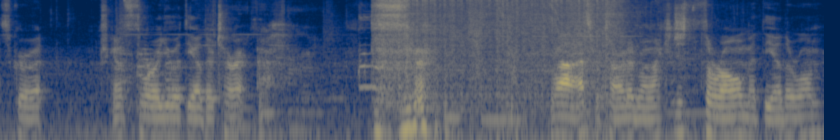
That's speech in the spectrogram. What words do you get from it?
Screw it. I'm just gonna throw you at the other turret. wow, that's retarded when I can just throw him at the other one.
